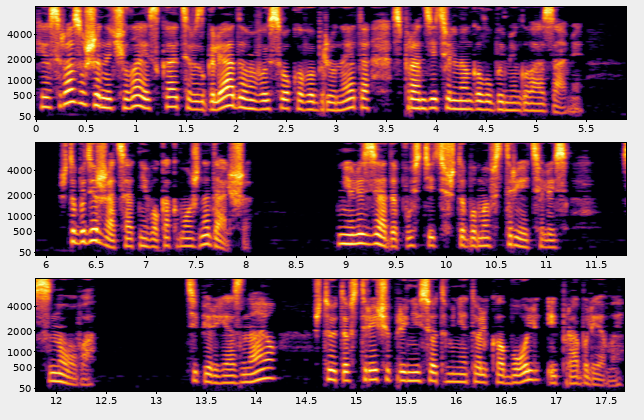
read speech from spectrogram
я сразу же начала искать взглядом высокого брюнета с пронзительно-голубыми глазами, чтобы держаться от него как можно дальше. Нельзя допустить, чтобы мы встретились снова. Теперь я знаю, что эта встреча принесет мне только боль и проблемы.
